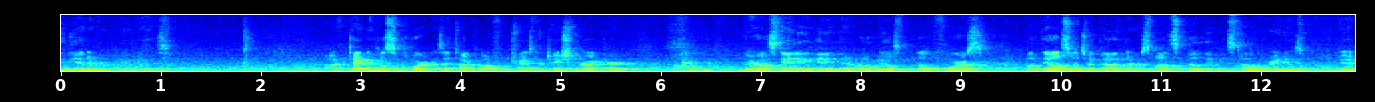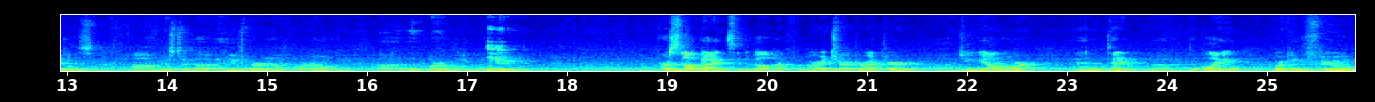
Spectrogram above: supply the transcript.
in the end, everybody wins. Uh, Technical support, as I talked about from Transportation Director, um, they're outstanding in getting that road built for us, but they also took on the responsibility of installing radios in their own vehicles, um, which took a a huge burden off our own, uh, our own people. Personnel guidance and development from our HR Director, uh, Gene Gallimore, and Lieutenant uh, DeBlay, working through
